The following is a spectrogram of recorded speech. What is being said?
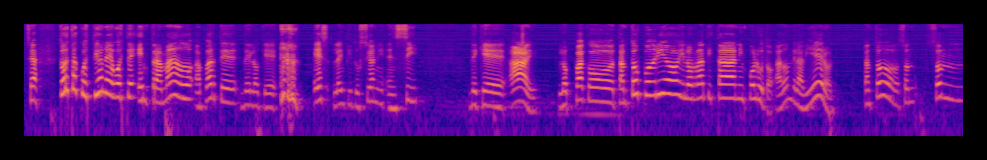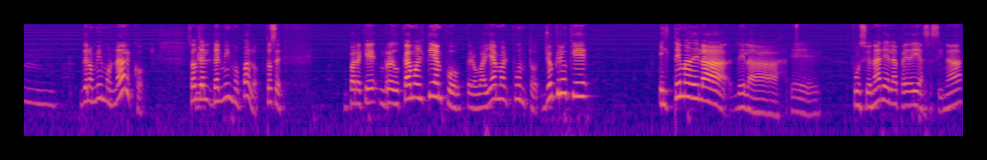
O sea, todas estas cuestiones o este entramado, aparte de lo que es la institución en sí, de que, ay, los pacos están todos podridos y los ratis están impolutos. ¿A dónde la vieron? Están todos, son, son de los mismos narcos. Son del, del mismo palo. Entonces, para que reduzcamos el tiempo, pero vayamos al punto. Yo creo que el tema de la, de la eh, funcionaria de la PDI asesinada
